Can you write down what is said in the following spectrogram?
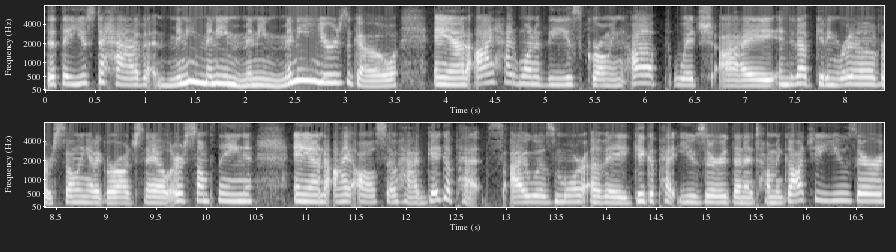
that they used to have many, many, many, many years ago. And I had one of these growing up, which I ended up getting rid of or selling at a garage sale or something. And I also had Gigapets. I was more of a Gigapet Pet user than a Tamagotchi user,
